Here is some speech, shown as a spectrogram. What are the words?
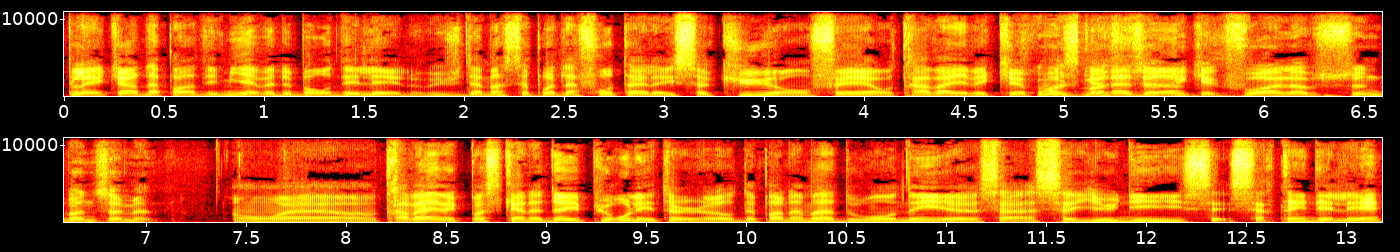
plein cœur de la pandémie, il y avait de bons délais. Là. Évidemment, c'était pas de la faute à la SOQ. On fait, on travaille avec euh, Moi, Post je m'en suis Canada. servi quelques fois, là, c'est une bonne semaine. On, euh, on travaille avec Post Canada et Puro Later. Alors, dépendamment d'où on est, euh, ça, ça, il y a eu des certains délais.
